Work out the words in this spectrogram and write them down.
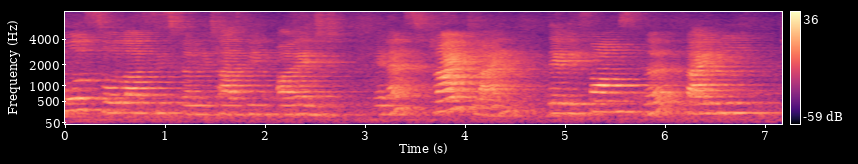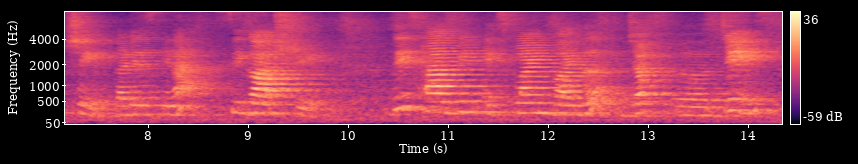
whole solar system which has been arranged in a straight line, then it forms the tidal shape that is in a cigar shape. This has been explained by the Jeff, uh, James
